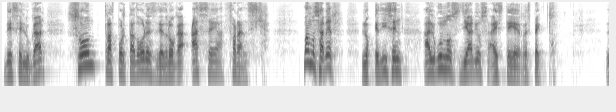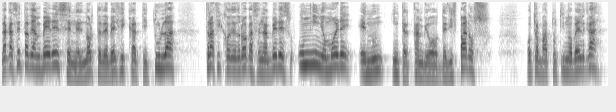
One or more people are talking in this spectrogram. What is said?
de ese lugar, son transportadores de droga hacia Francia. Vamos a ver lo que dicen algunos diarios a este respecto. La Gaceta de Amberes, en el norte de Bélgica, titula Tráfico de drogas en Amberes, un niño muere en un intercambio de disparos. Otro matutino belga,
